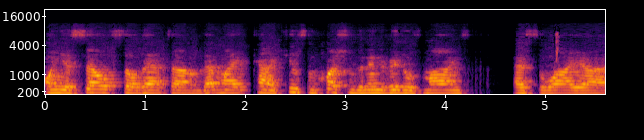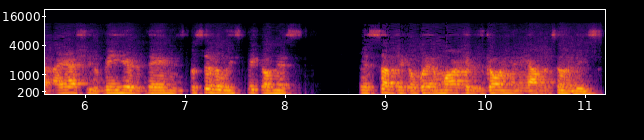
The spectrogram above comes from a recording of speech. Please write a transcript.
on yourself so that um, that might kind of cue some questions in individuals' minds as to why uh, I asked you to be here today and specifically speak on this this subject of where the market is going and the opportunities.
